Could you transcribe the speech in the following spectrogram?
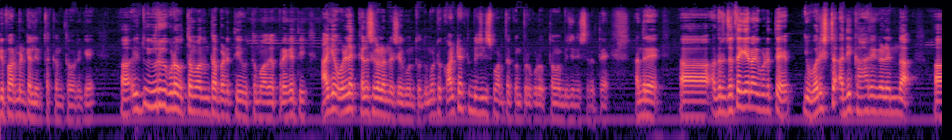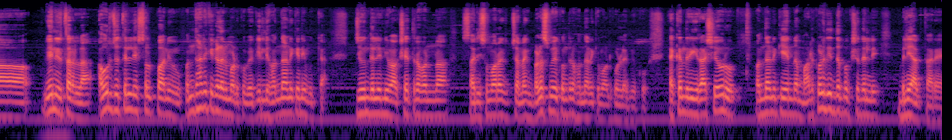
ಡಿಪಾರ್ಟ್ಮೆಂಟಲ್ಲಿ ಇರ್ತಕ್ಕಂಥವ್ರಿಗೆ ಆ, ಇದು ಇವರಿಗೂ ಕೂಡ ಉತ್ತಮವಾದಂಥ ಬಡತಿ, ಉತ್ತಮವಾದ ಪ್ರಗತಿ, ಹಾಗೆ ಒಳ್ಳೆ ಕೆಲಸಗಳನ್ನು ಸಿಗುವಂಥದ್ದು. ಮತ್ತು ಕಾಂಟ್ರಾಕ್ಟ್ ಬಿಸ್ನೆಸ್ ಮಾಡ್ತಕ್ಕಂಥವ್ರು ಕೂಡ ಉತ್ತಮ ಬಿಸ್ನೆಸ್ ಇರುತ್ತೆ. ಅಂದರೆ ಅದ್ರ ಜೊತೆಗೆ ಏನಾಗಿಬಿಡುತ್ತೆ, ಈ ವರಿಷ್ಠ ಅಧಿಕಾರಿಗಳಿಂದ ಏನಿರ್ತಾರಲ್ಲ, ಅವ್ರ ಜೊತೆಯಲ್ಲಿ ಸ್ವಲ್ಪ ನೀವು ಹೊಂದಾಣಿಕೆಗಳನ್ನು ಮಾಡ್ಕೋಬೇಕು. ಇಲ್ಲಿ ಹೊಂದಾಣಿಕೆನೇ ಮುಖ್ಯ. ಜೀವನದಲ್ಲಿ ನೀವು ಆ ಕ್ಷೇತ್ರವನ್ನು ಸರಿಸುಮಾರಾಗಿ ಚೆನ್ನಾಗಿ ಬಳಸಬೇಕು ಅಂದರೆ ಹೊಂದಾಣಿಕೆ ಮಾಡಿಕೊಳ್ಳೇಬೇಕು. ಯಾಕಂದರೆ ಈ ರಾಶಿಯವರು ಹೊಂದಾಣಿಕೆಯನ್ನು ಮಾಡ್ಕೊಳ್ಳದಿದ್ದ ಪಕ್ಷದಲ್ಲಿ ಬಲಿಯಾಗ್ತಾರೆ.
